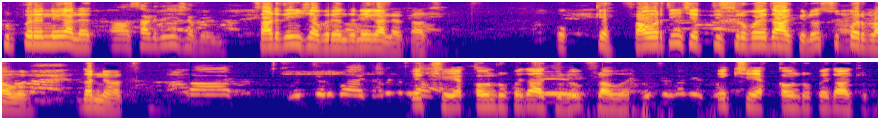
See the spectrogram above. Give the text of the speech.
कुठपर्यंत निघाल्यात? हा साडेतीनशे पर्यंत. साडेतीनशे पर्यंत निघाल्यात आज. ओके. फ्लावर तीनशे तीस रुपये दहा किलो. सुपर फ्लावर. धन्यवाद. एकशे एक्कावन्न रुपये दहा किलो फ्लावर. एकशे एक्कावन्न रुपये दहा किलो.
